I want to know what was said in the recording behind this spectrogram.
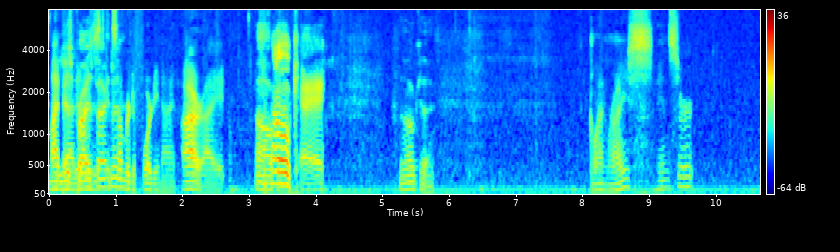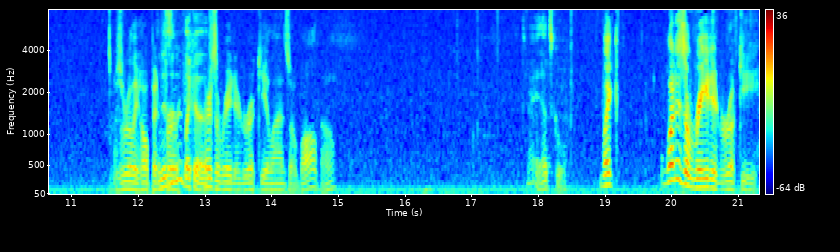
my You bad. just It was- it's it? numbered to 49. All right. Oh, okay. okay. okay. Glen Rice insert. I was really hoping And for. isn't it like a- There's a rated rookie Alonzo Ball though. Hey, that's cool. Like, what is a rated rookie,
